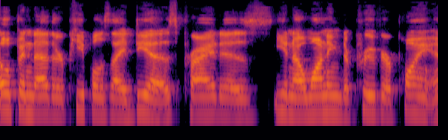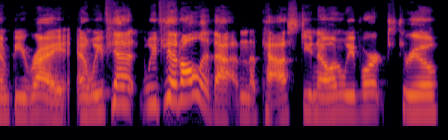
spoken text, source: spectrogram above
open to other people's ideas. Pride is, you know, wanting to prove your point and be right. And we've hit we've hit all of that in the past, you know, and we've worked through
